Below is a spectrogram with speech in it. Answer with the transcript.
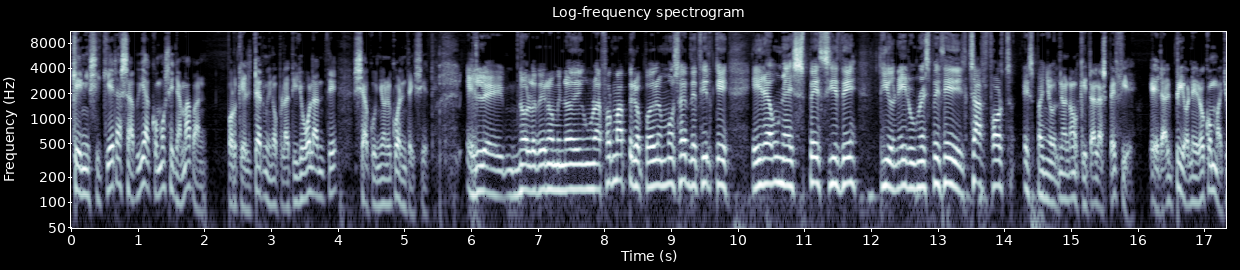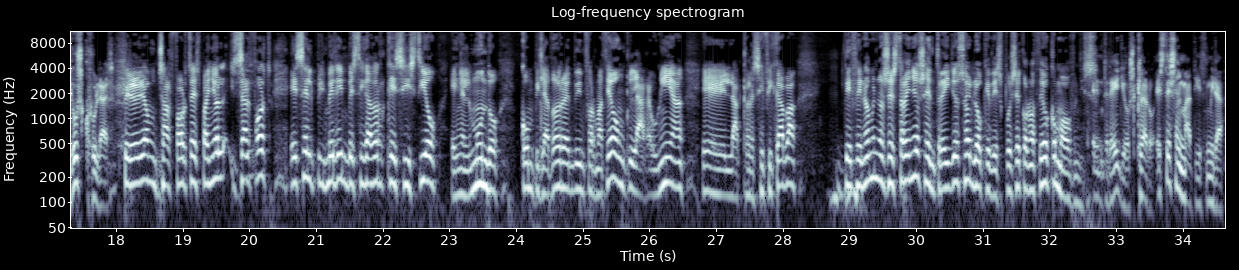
que ni siquiera sabía cómo se llamaban porque el término platillo volante se acuñó en el 47. Él eh, no lo denominó de ninguna forma, pero podemos eh, decir que era una especie de pionero, una especie de Charles Ford español. No, no, quita la especie era el pionero con mayúsculas. Pero era un Charles Ford español. Charles Ford es el primer investigador que existió en el mundo, compilador de información, la reunía, eh, la clasificaba de fenómenos extraños, entre ellos lo que después se conoció como ovnis. Entre ellos, claro. Este es el matiz. Mira,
